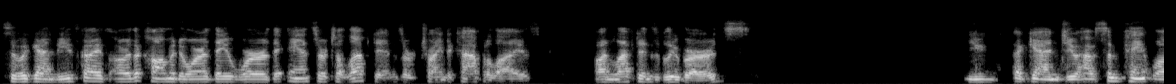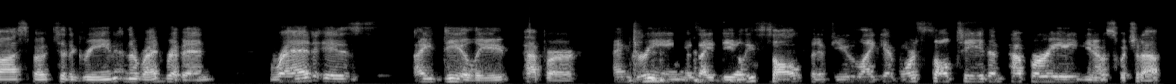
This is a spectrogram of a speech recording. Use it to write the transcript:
So again, these guys are the Commodore. They were the answer to Leftons or trying to capitalize on Lefton's Bluebirds. You again do have some paint loss both to the green and the red ribbon. Red is ideally pepper and green is ideally salt, but if you like it more salty than peppery, you know, switch it up.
